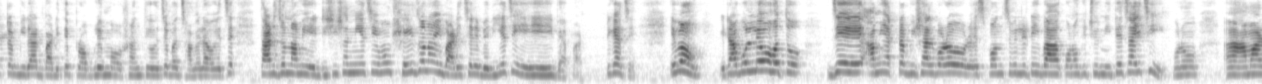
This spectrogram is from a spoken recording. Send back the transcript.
একটা বিরাট বাড়িতে প্রবলেম বা অশান্তি হয়েছে বা ঝামেলা হয়েছে, তার জন্য আমি এই ডিসিশান নিয়েছি এবং সেই জন্য আমি বাড়ি ছেড়ে বেরিয়েছি, এই এই ব্যাপার, ঠিক আছে? এবং এটা বললেও হতো যে আমি একটা বিশাল বড় রেসপন্সিবিলিটি বা কোনো কিছু নিতে চাইছি, কোনো আমার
